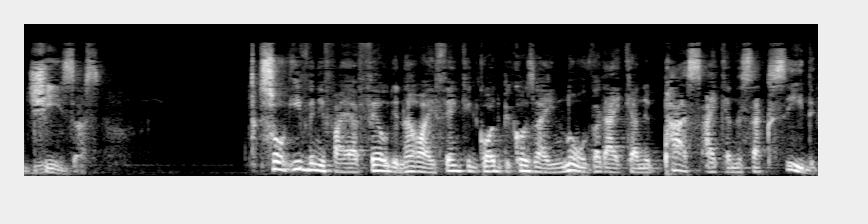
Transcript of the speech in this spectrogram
Jesus. So even if I have failed now, I thank God because I know that I can pass, I can succeed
